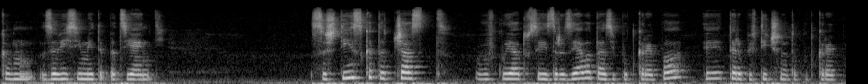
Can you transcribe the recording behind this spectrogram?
към зависимите пациенти същинската част, в която се изразява тази подкрепа, е терапевтичната подкрепа.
